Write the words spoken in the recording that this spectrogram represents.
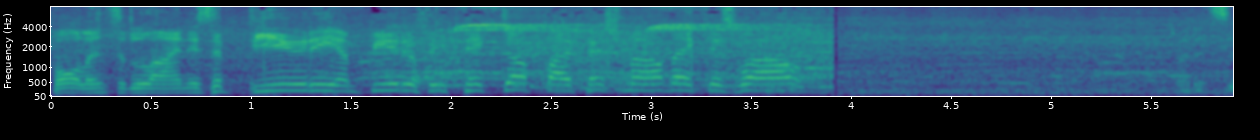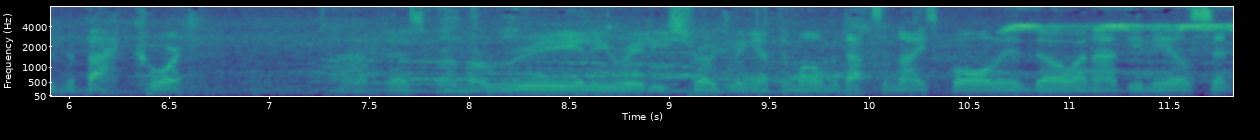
Ball into the line is a beauty and beautifully picked up by Pechmalbec as well. But it's in the backcourt. Uh, are really, really struggling at the moment. That's a nice ball in, though, and Andy Nielsen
